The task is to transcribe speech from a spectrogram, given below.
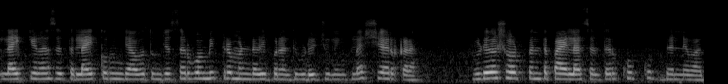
लाईक केलं असेल तर लाईक करून द्यावं तुमच्या सर्व मित्रमंडळीपर्यंत व्हिडिओची लिंकला शेअर करा. व्हिडिओ शॉर्टपर्यंत पाहिला असेल तर खूप खूप धन्यवाद.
